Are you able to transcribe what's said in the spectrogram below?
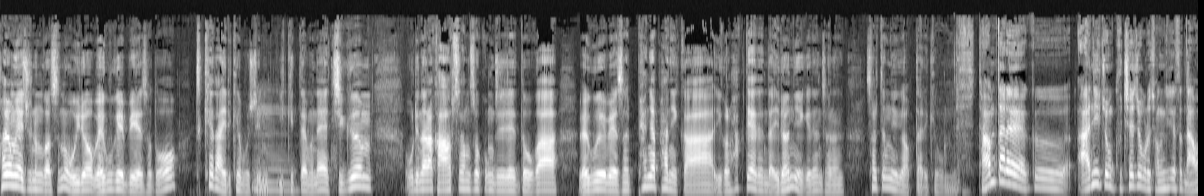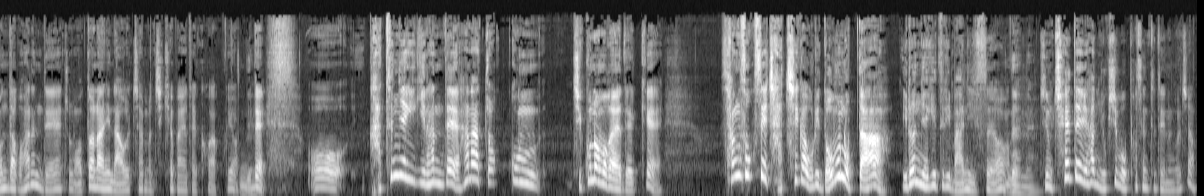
허용해 주는 것은 오히려 외국에 비해서도 특혜다 이렇게 볼수 음. 있기 때문에 지금 우리나라 가압상속 공제제도가 외국에 비해서 편협하니까 이걸 확대해야 된다 이런 얘기는 저는 설득력이 없다 이렇게 봅니다. 다음 달에 그 안이 좀 구체적으로 정리돼서 나온다고 하는데 좀 어떤 안이 나올지 한번 지켜봐야 될 것 같고요. 네. 근데 어 같은 얘기긴 한데 하나 조금 짚고 넘어가야 될 게 상속세 자체가 우리 너무 높다 이런 얘기들이 많이 있어요. 네네. 지금 최대 한 65% 되는 거죠?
